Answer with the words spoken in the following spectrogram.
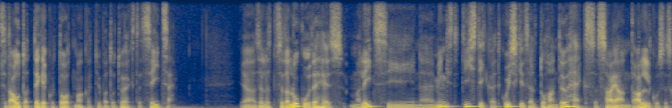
seda autot tegelikult tootma hakati juba tuhat üheksasada seitse. ja sellest, seda lugu tehes ma leidsin äh, mingi statistika, et kuskil seal tuhande üheksasajanda alguses,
